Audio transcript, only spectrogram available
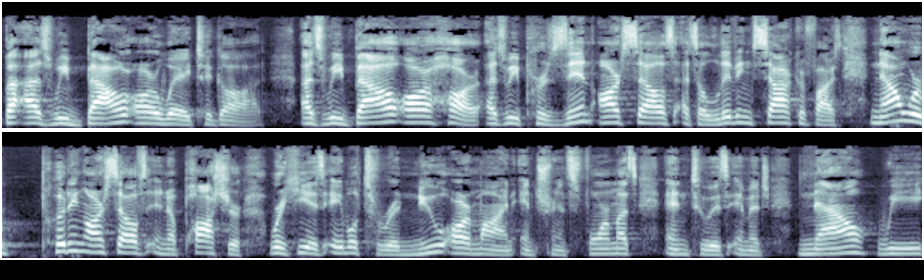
but as we bow our way to God, as we bow our heart, as we present ourselves as a living sacrifice, now we're putting ourselves in a posture where He is able to renew our mind and transform us into His image. Now we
